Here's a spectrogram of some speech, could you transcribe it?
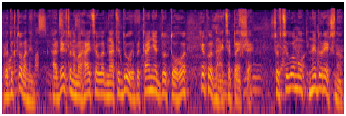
продиктованим. А дехто намагається владнати друге питання до того, як владнається перше, що в цілому недоречно.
